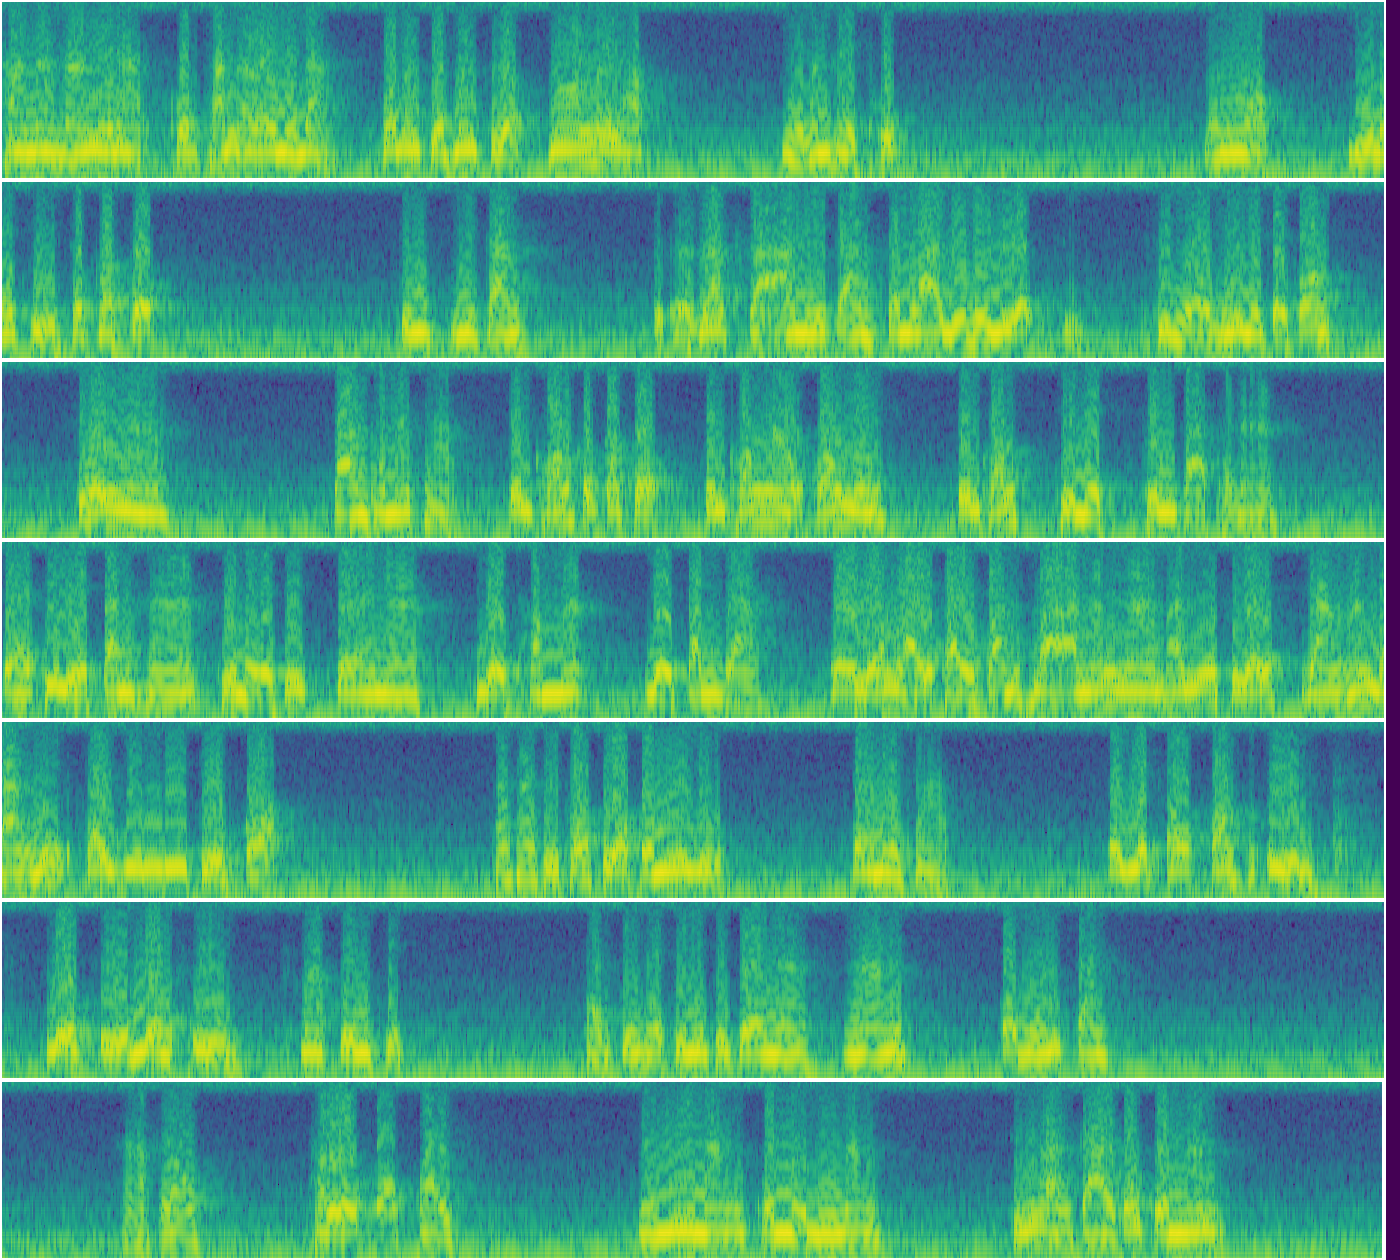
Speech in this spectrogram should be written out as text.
ทานอาหารไม่ได้ขบฉันอะไรไม่ได้เพราะอมันเจ็บมันปวดนอนไม่หลับเหมือมันให้ทุกข์มันงอกอยู่ในที่สกปรกจึงมีการ รักษา มีการชำระอยู่เรื่อยๆสิ่งเหล่านี้ในใส่ของสวยงามตามธรรมชาติ เป็นของสกปรกเป็นของเน่าของเหม็นเป็นของที่ไม่พึงปรารถนา แต่ที่เหลือตัณหาที่ไม่ได้ที่เจรณาด้วยธรรมะด้วยปัญญาเลยหลงไหลใฝ่ฝันว่าอันนั้นงามอันนี้สวยอย่างนั้นอย่างนี้ไปยินดีจูบกอดทั้งทั้งที่ของตัวผมมีอยู่ แต่ไม่ทราบ ไปยึดเอาของอื่นโลกอื่นเรื่องอื่น มาเป็นจิตท่านจึงให้ที่นี้พิจารณาหนังก็เหมือนกัน หากเราถลกออกไปไม่มีหนังคนไม่มีหนัง ถึงร่างกายของคนนั้น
